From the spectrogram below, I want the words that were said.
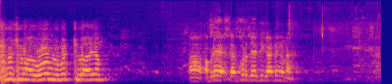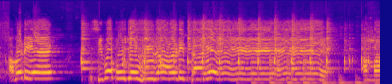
சிவசிவா ஓம் நமச்சிவாயம் அப்படியே கற்பூரத்தை ஏற்றி காட்டுங்கண்ணா. அப்படியே. சிவ பூஜை செய்த அடித்தாயே. அம்மா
